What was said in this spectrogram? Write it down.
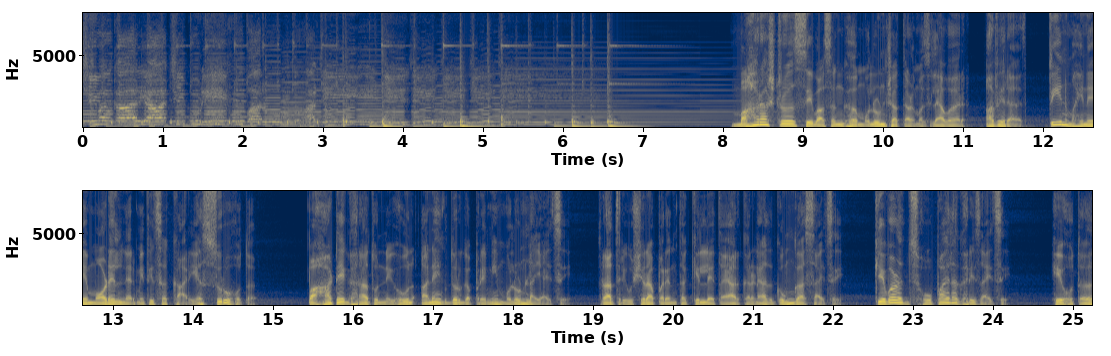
शिवकार्याची गुढी उभारू हाजी. महाराष्ट्र सेवा संघ मुलुंडच्या तळमजल्यावर अविरत तीन महिने मॉडेल निर्मितीचं कार्य सुरू होतं. पहाटे घरातून निघून अनेक दुर्गप्रेमी मुलुंडला यायचे. रात्री उशिरापर्यंत किल्ले तयार करण्यात गुंग असायचे. केवळ झोपायला घरी जायचे. हे होतं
